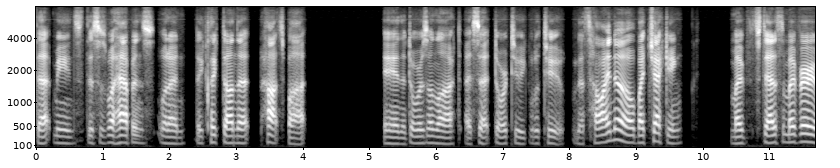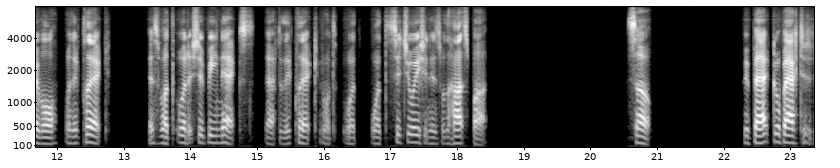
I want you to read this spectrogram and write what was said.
That means this is what happens when I, they clicked on that hotspot and the door is unlocked. I set door 2 equal to 2. And that's how I know by checking my status of my variable when they click is what what it should be next after they click and what what what the situation is with the hotspot. So we back go back to,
